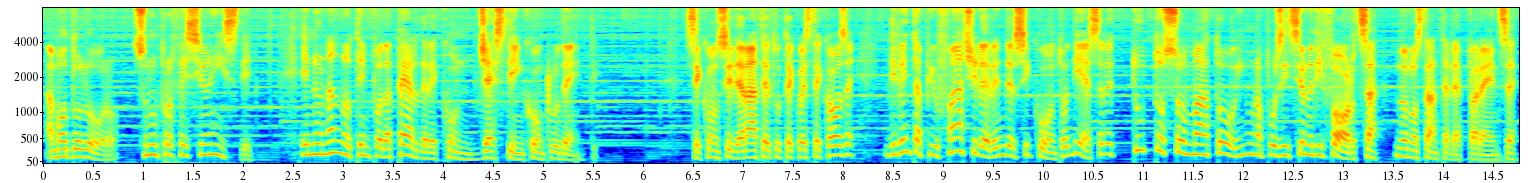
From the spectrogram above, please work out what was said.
A modo loro, sono professionisti e non hanno tempo da perdere con gesti inconcludenti. Se considerate tutte queste cose, diventa più facile rendersi conto di essere tutto sommato in una posizione di forza, nonostante le apparenze.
